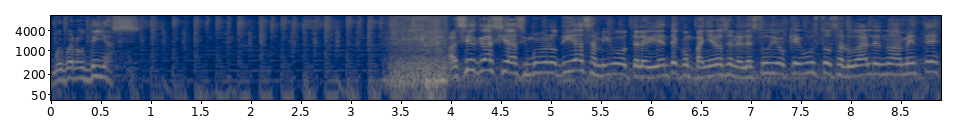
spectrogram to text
muy buenos días. Así es, gracias y muy buenos días, amigo televidente, compañeros en el estudio. Qué gusto saludarles nuevamente.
